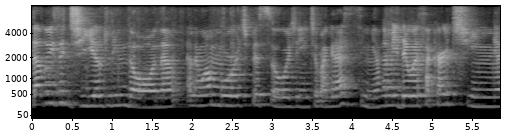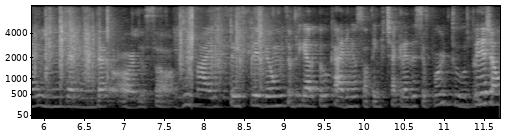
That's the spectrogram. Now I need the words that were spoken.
da Luísa Dias, lindona. Ela é um amor de pessoa, gente, é uma gracinha. Ela me deu essa cartinha linda, linda. Olha só, demais. Você escreveu, muito obrigada pelo carinho, eu só tenho que te agradecer por tudo. Beijão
